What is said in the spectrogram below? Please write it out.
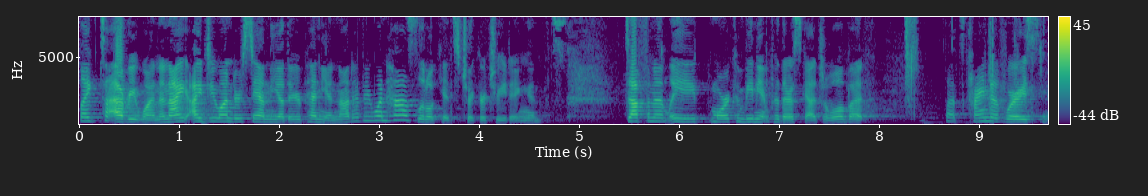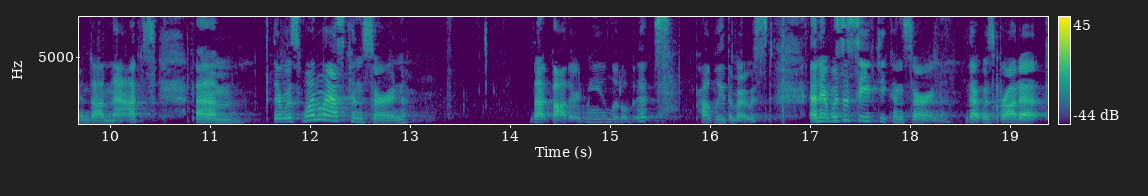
like to everyone. And I, I do understand the other opinion. Not everyone has little kids trick or treating. It's definitely more convenient for their schedule, but that's kind of where I stand on that. Um, there was one last concern that bothered me a little bit, probably the most, and it was a safety concern that was brought up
